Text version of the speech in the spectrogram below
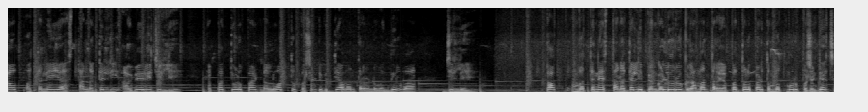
ಟಾಪ್ ಹತ್ತನೆಯ ಸ್ಥಾನದಲ್ಲಿ ಹಾವೇರಿ ಜಿಲ್ಲೆ, ಎಪ್ಪತ್ತೇಳು ಪಾಯಿಂಟ್ ನಲವತ್ತು ಪರ್ಸೆಂಟ್ ವಿದ್ಯಾವಂತರನ್ನು ಹೊಂದಿರುವ ಜಿಲ್ಲೆ. ಟಾಪ್ ಒಂಬತ್ತನೇ ಸ್ಥಾನದಲ್ಲಿ ಬೆಂಗಳೂರು ಗ್ರಾಮಾಂತರ ಎಪ್ಪತ್ತೇಳು ಪಾಯಿಂಟ್ ತೊಂಬತ್ತ್ಮೂರು ಪರ್ಸೆಂಟೇಜ್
